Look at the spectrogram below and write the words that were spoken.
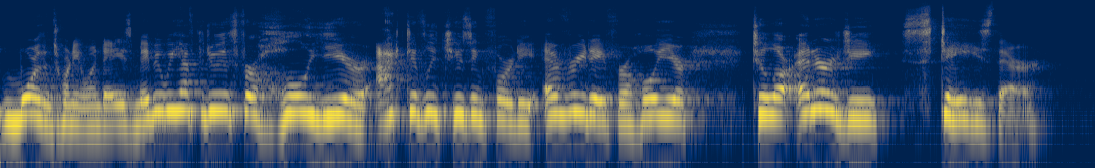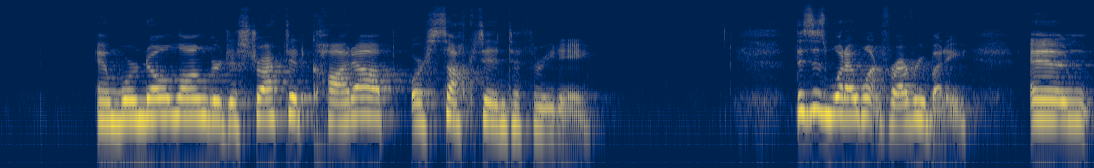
more than 21 days maybe we have to do this for a whole year actively choosing 4d every day for a whole year till our energy stays there and we're no longer distracted, caught up, or sucked into 3D. This is what I want for everybody. And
